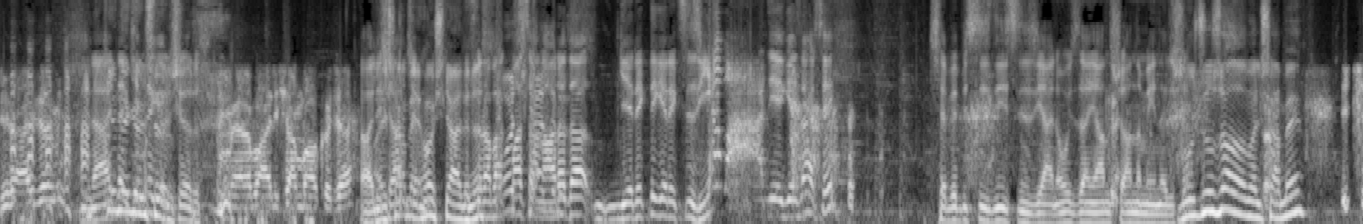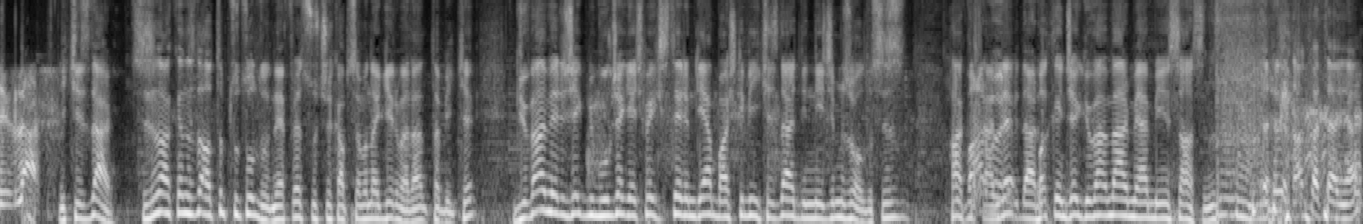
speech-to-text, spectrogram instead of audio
Günaydın. Nerede Kimle görüşüyoruz? görüşüyoruz? Merhaba Alişan Balkoca. Alişan Bey hoş geldiniz. Kusura bakmazsan arada gerekli gereksiz yaba diye gezersek sebebi siz değilsiniz yani. O yüzden yanlış anlamayın Alişan. Burcunuzu alalım Alişan Bey. İkizler. İkizler. Sizin hakkınızda atıp tutuldu. Nefret suçu kapsamına girmeden tabii ki. Güven verecek bir burca geçmek isterim diyen başka bir ikizler dinleyicimiz oldu. Siz Var hakikaten de bakınca güven vermeyen bir insansınız. evet hakikaten ya.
